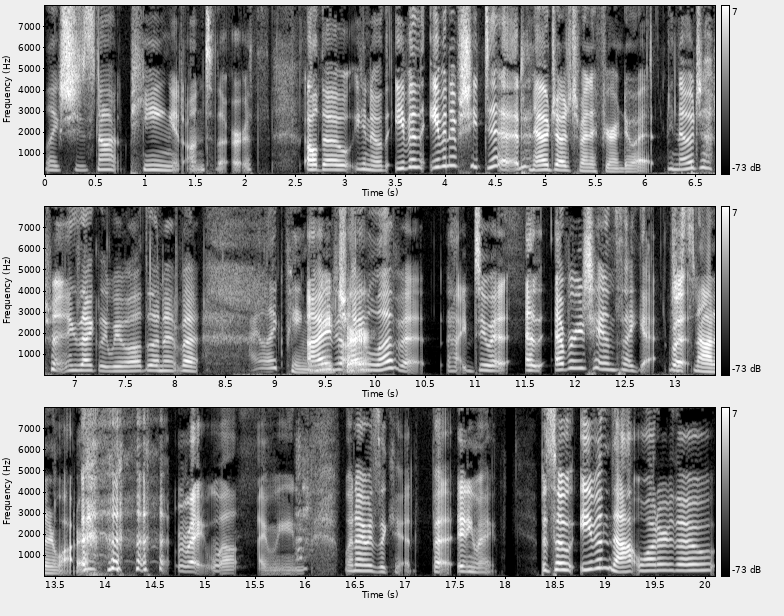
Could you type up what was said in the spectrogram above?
Like she's not peeing it onto the earth. Although, you know, even even if she did, No judgment if you're into it. no judgment. Exactly, we've all done it, but I like peeing in I, nature. I love it. I do it every chance I get. But just not in water. right. Well, I mean, when I was a kid. But anyway. But so even that water though,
